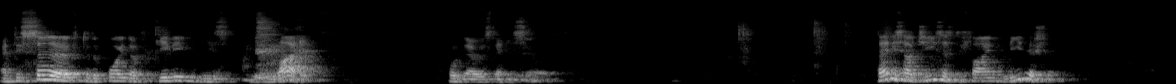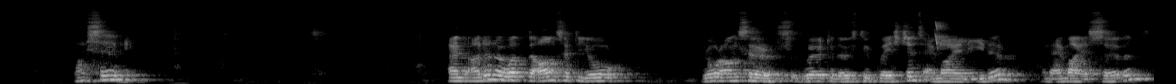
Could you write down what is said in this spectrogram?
And to serve to the point of giving his, his life for those that he served. That is how Jesus defined leadership by serving. And I don't know what the answer to your your answers were to those two questions Am I a leader and am I a servant?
